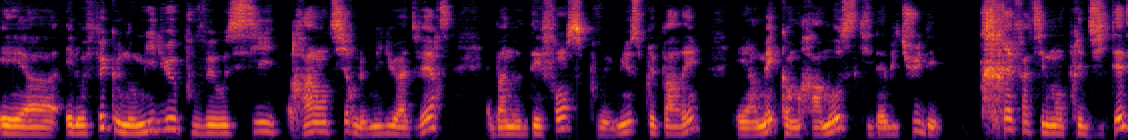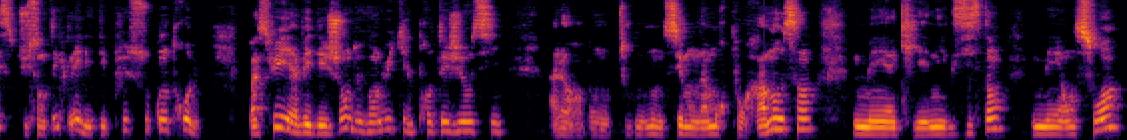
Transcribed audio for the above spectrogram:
et, euh, et le fait que nos milieux pouvaient aussi ralentir le milieu adverse, eh ben nos défenses pouvaient mieux se préparer. Et un mec comme Ramos, qui d'habitude est très facilement pris de vitesse, tu sentais que là, il était plus sous contrôle. Parce qu'il y avait des gens devant lui qui le protégeaient aussi. Alors, bon, tout le monde sait mon amour pour Ramos, hein, mais qui est inexistant. Mais en soi,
